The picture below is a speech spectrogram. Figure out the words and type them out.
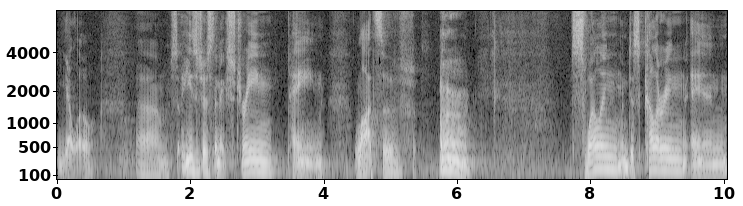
yellow. Um, so he's just in extreme pain, lots of swelling and discoloring and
